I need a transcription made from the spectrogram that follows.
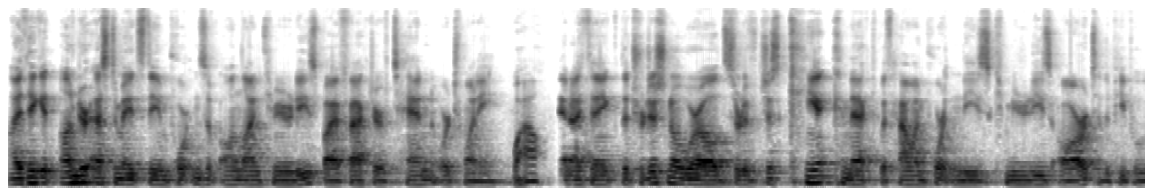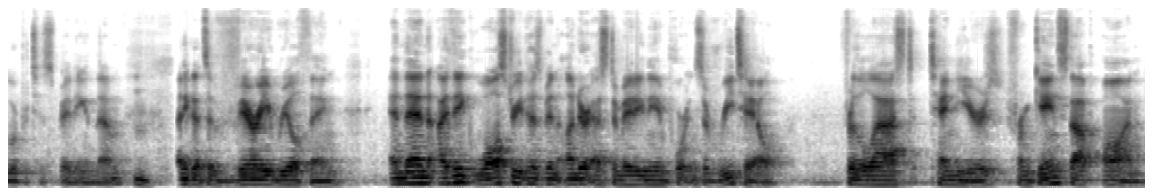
I think it underestimates the importance of online communities by a factor of 10 or 20. Wow. And I think the traditional world sort of just can't connect with how important these communities are to the people who are participating in them. Mm. I think that's a very real thing. And then I think Wall Street has been underestimating the importance of retail for the last 10 years from GameStop on.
